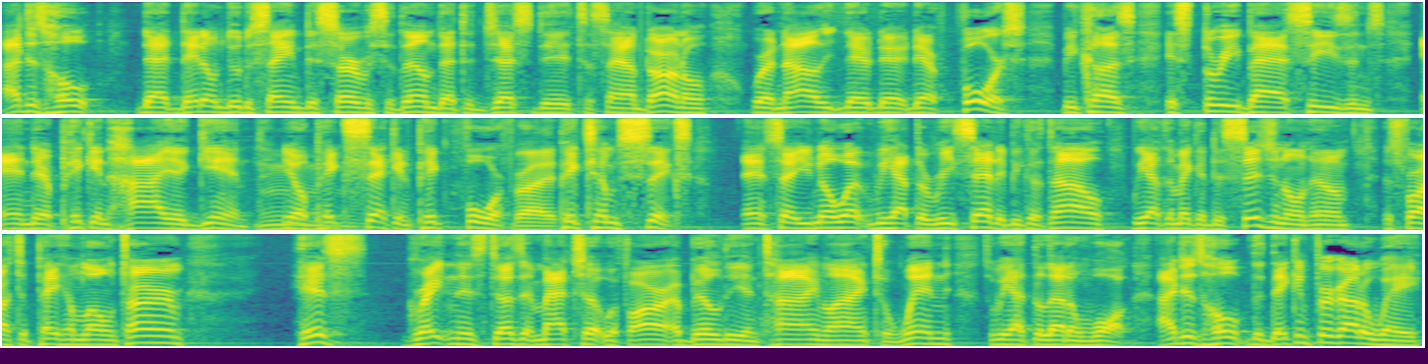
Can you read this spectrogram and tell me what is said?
I just hope that they don't do the same disservice to them that the Jets did to Sam Darnold, where now they're they're, they're forced because it's three bad seasons and they're picking high again. Mm. You know, pick mm. second, pick fourth, right. picked him sixth and say, you know what, we have to reset it because now we have to make a decision on him as far as to pay him long term his greatness doesn't match up with our ability and timeline to win, so we have to let him walk. I just hope that they can figure out a way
